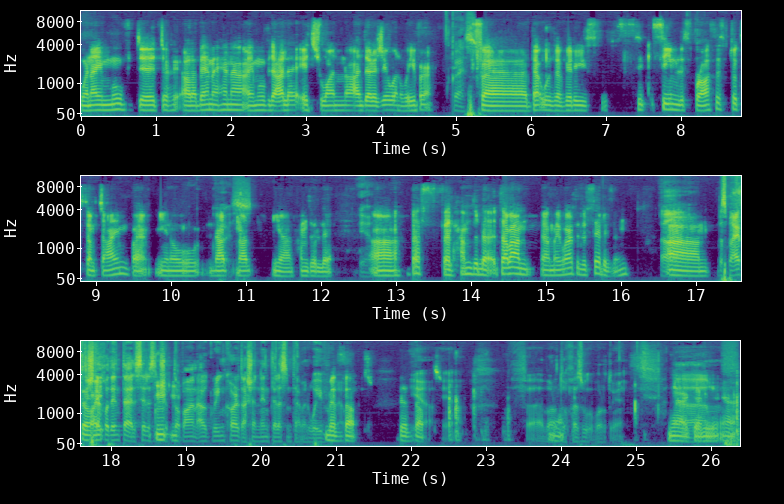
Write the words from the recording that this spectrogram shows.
when I moved uh, to Alabama هنا I moved على H1 under a J1 waiver كويس So that was a very s- seamless process. Took some time, but you know, not Nice. not yeah, alhamdulillah. Yeah. Uh, بس فالحمد طبعا uh, my wife is a citizen. اه Um, بس ما so عرفتش I- تاخد انت السيتيزنشيب م-م. طبعا او جرين كارد عشان انت لازم تعمل ويف بالضبط بالضبط. فبرضه خازوق برضه يعني يعني yeah.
